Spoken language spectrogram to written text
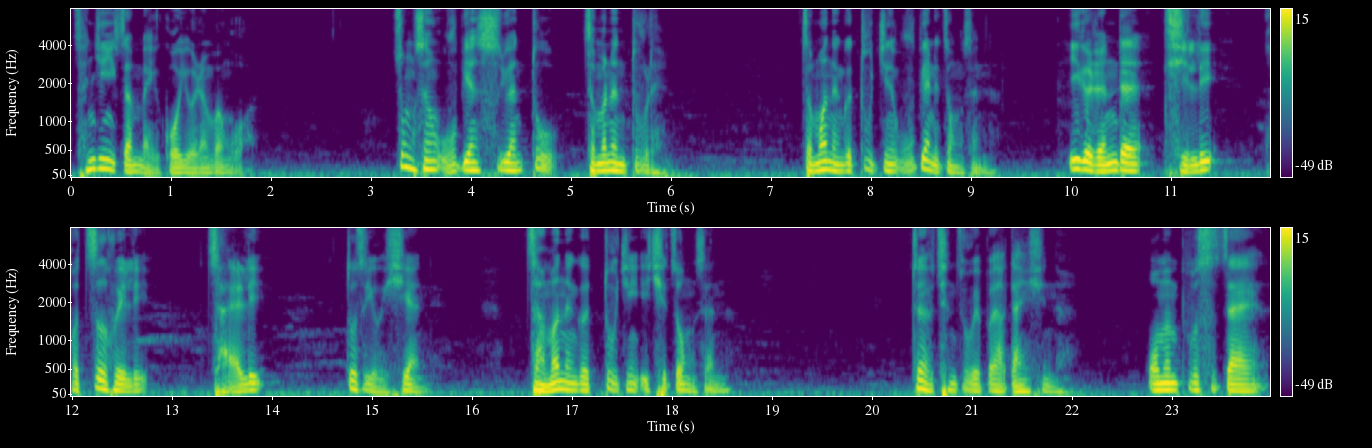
曾经在美国有人问我：“众生无边誓愿度，怎么能度呢？怎么能够度尽无边的众生呢？一个人的体力和智慧力、财力都是有限的，怎么能够度尽一切众生呢？”这请诸位不要担心呢，我们不是在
